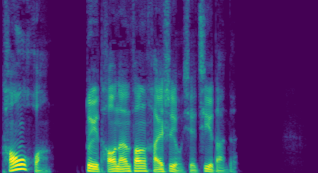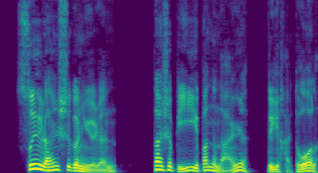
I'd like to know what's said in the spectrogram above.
陶晃对陶南方还是有些忌惮的。虽然是个女人，但是比一般的男人厉害多了。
